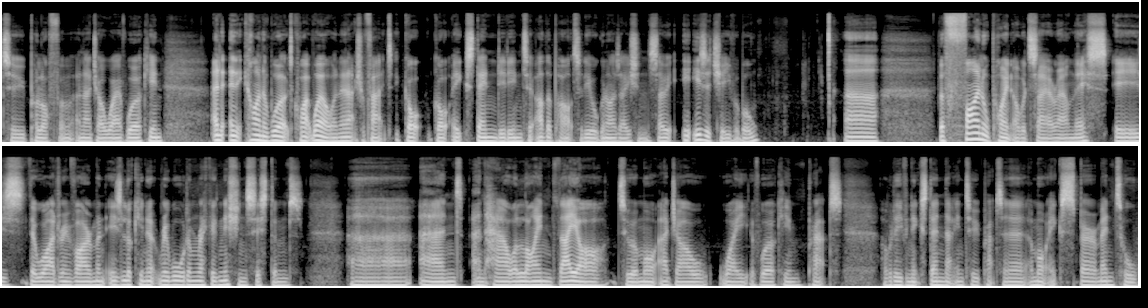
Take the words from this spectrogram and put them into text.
to pull off an agile way of working. And, and it kind of worked quite well, and in actual fact, it got got extended into other parts of the organisation, so it, it is achievable. Uh, the final point I would say around this is the wider environment is looking at reward and recognition systems uh, and and how aligned they are to a more agile way of working. Perhaps I would even extend that into perhaps a, a more experimental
